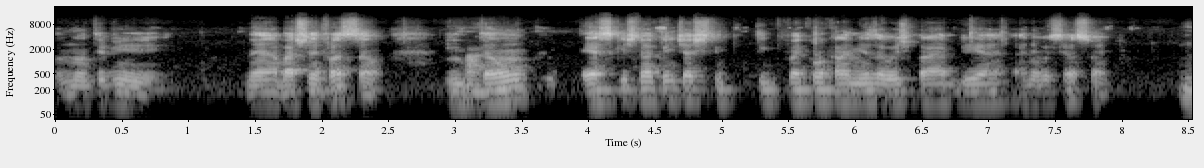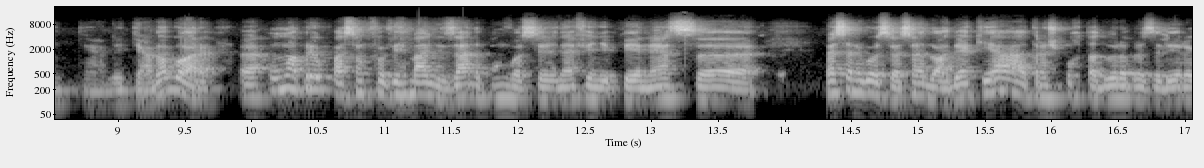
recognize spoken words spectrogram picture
não teve né, da inflação. Então, essa questão é que a gente acha que, tem, tem, vai colocar na mesa hoje para abrir as negociações. Entendo, entendo. Agora, é, uma preocupação que foi verbalizada por vocês na FNP nessa essa negociação, Eduardo, é que a transportadora brasileira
